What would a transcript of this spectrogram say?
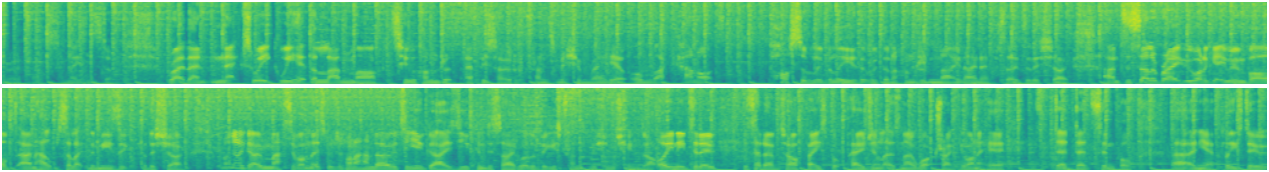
Hero Tracks. Amazing stuff. Right then, next week we hit the landmark 200th episode of Transmission Radio. Um, I cannot possibly believe that we've done 199 episodes of this show. And to celebrate, we want to get you involved and help select the music for the show. I'm not going to go massive on this, we just want to hand over to you guys. You can decide what the biggest transmission tunes are. All you need to do is head over to our Facebook page and let us know what track you want to hear. It's dead, dead simple. Uh, and yeah, please do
